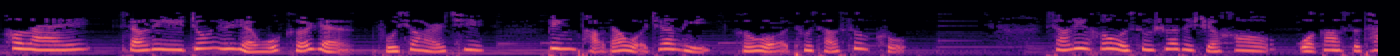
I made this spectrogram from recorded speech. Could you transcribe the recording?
后来，小丽终于忍无可忍，拂袖而去，并跑到我这里和我吐槽诉苦。小丽和我诉说的时候，我告诉她，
